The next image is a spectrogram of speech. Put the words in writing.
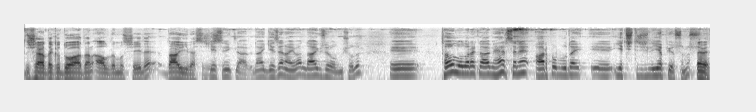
dışarıdaki doğadan aldığımız şeyle daha iyi besleyeceğiz. Kesinlikle abi. Daha gezen hayvan daha güzel olmuş olur. Ee, tahıl olarak abi her sene arpa buğday e, yetiştiriciliği yapıyorsunuz. Evet.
